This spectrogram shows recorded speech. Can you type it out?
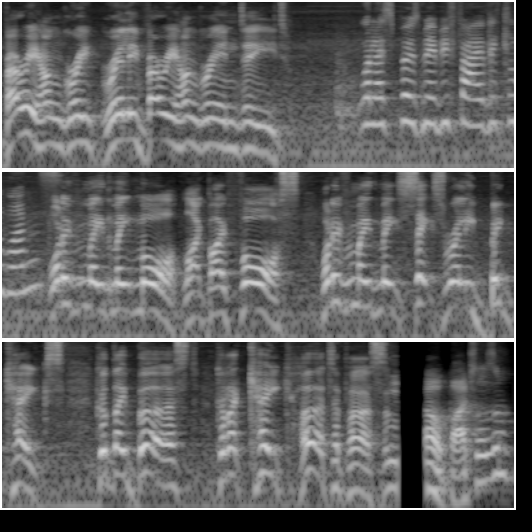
Very hungry, really very hungry indeed. Well, I suppose maybe five little ones. What if we made them eat more, like by force? What if we made them eat six really big cakes? Could they burst? Could a cake hurt a person? Oh, botulism.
